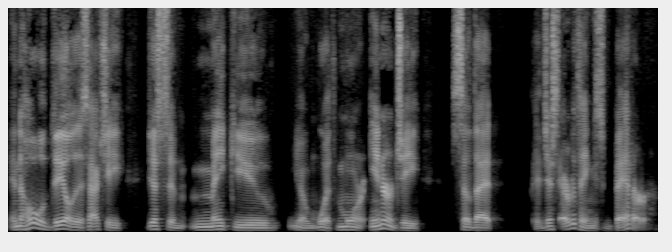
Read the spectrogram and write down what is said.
and the whole deal is actually just to make you you know with more energy, so that just everything's better.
